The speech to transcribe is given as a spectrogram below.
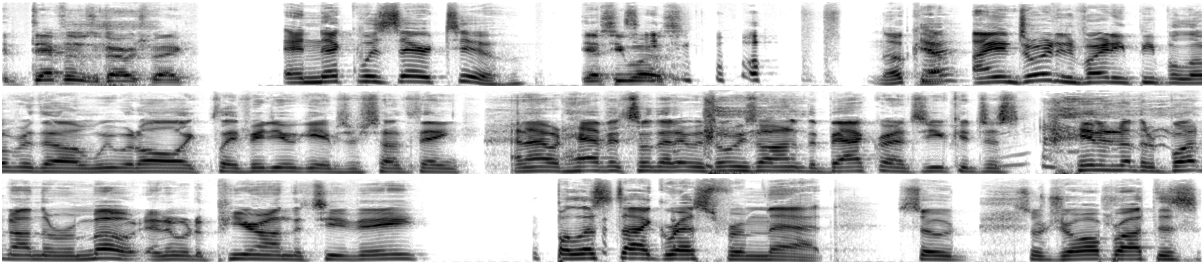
It definitely was a garbage bag. and nick was there too Yes, he was. okay Yep. I enjoyed inviting people over though, and we would all like play video games or something, and I would have it so that it was always on in the background, so you could just hit another button on the remote and it would appear on the TV. but let's digress from that. So, so Joel brought this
